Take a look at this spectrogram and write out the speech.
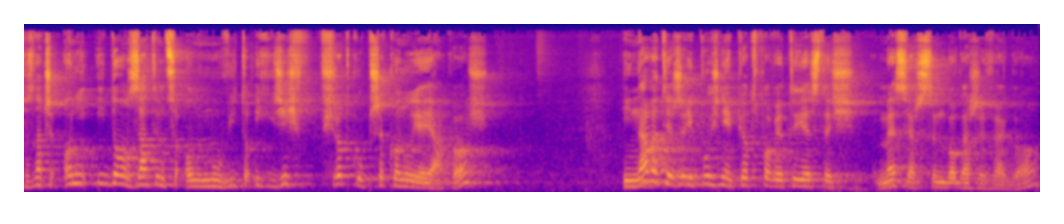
To znaczy, oni idą za tym, co On mówi, to ich gdzieś w środku przekonuje jakoś. I nawet jeżeli później Piotr powie, Ty jesteś Mesjasz, Syn Boga Żywego,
